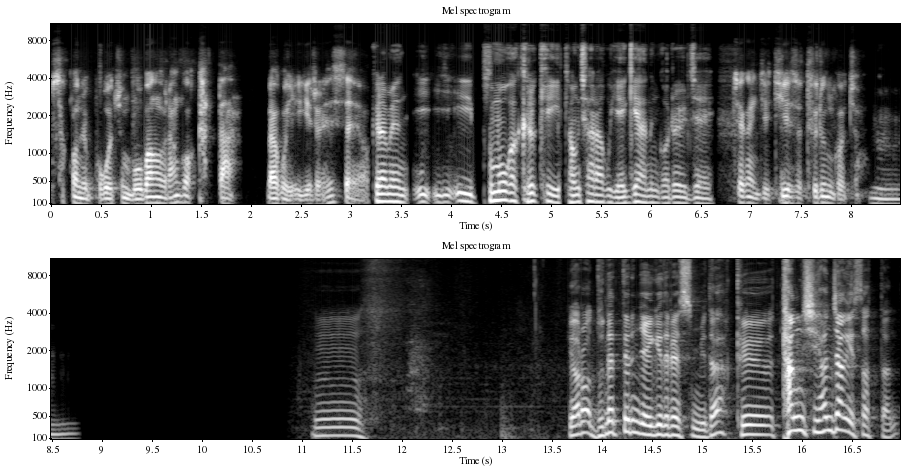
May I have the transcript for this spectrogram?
사건을 보고 좀 모방을 한 것 같다 라고 얘기를 했어요. 그러면 이, 이, 이 부모가 그렇게 경찰하고 얘기하는 거를 이제 제가 이제 뒤에서 들은 거죠. 음, 음, 여러 눈에 띄는 얘기들을 했습니다. 그 당시 현장에 있었던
